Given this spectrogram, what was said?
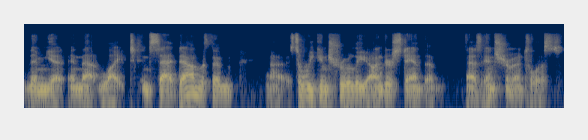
them yet in that light and sat down with them uh, so we can truly understand them as instrumentalists.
